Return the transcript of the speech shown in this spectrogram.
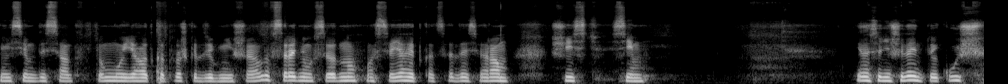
80, тому ягодка трошки дрібніша. Але в середньому все одно ось ця ягідка це десь грам 6-7. І на сьогоднішній день той кущ,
